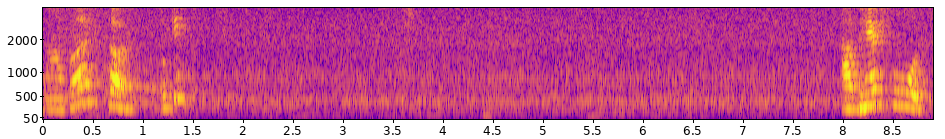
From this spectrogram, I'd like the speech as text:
यहाँ पर थर्ड ओके okay? अब है फोर्थ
